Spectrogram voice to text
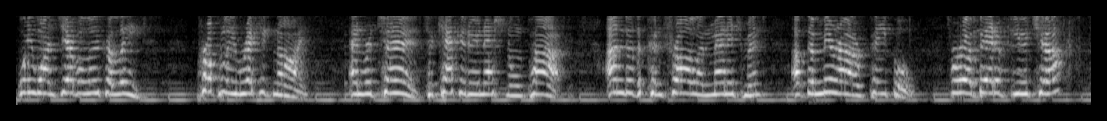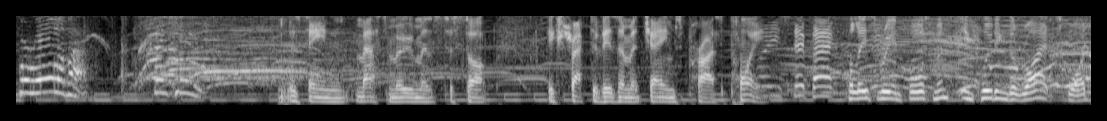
We want Jabiluka lease properly recognised and returned to Kakadu National Park under the control and management of the Mirarr people for a better future for all of us. Thank you. We've seen mass movements to stop extractivism at James Price Point. Please step back. Police reinforcements, including the riot squad,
